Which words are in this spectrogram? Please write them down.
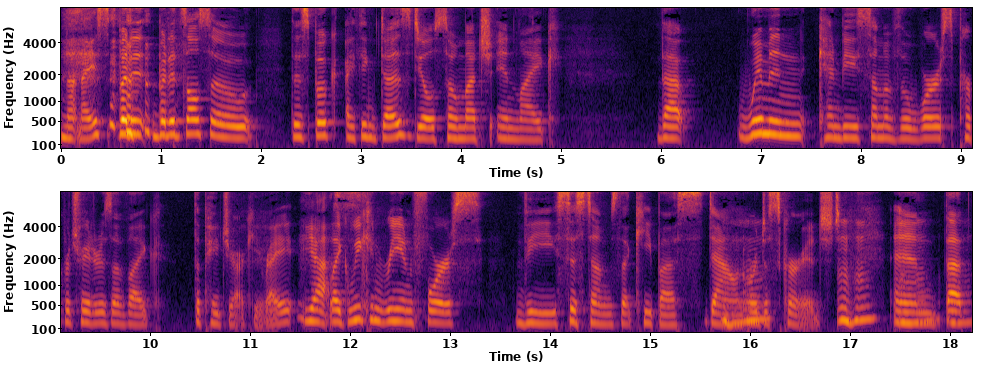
not nice but it but it's also this book i think does deal so much in like that women can be some of the worst perpetrators of like the patriarchy, right? Yeah. Like we can reinforce the systems that keep us down mm -hmm. or mm-hmm. discouraged. Mm -hmm. And mm -hmm. that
